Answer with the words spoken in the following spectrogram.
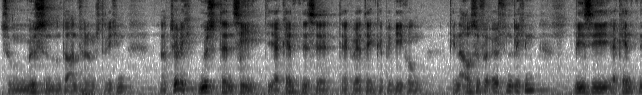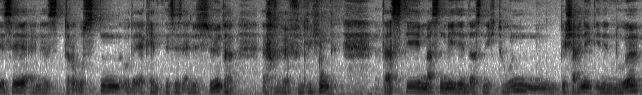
zu müssen, unter Anführungsstrichen. Natürlich müssten sie die Erkenntnisse der Querdenkerbewegung genauso veröffentlichen, wie sie Erkenntnisse eines Drosten oder Erkenntnisse eines Söder veröffentlichen. Dass die Massenmedien das nicht tun, bescheinigt ihnen nur,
